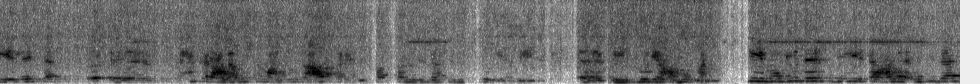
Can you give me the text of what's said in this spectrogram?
هي ليست آه، حكر على مجتمع دون آخر يعني خاصة بداخل سوريا بسوريا عموما. هي موجودة على امتداد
